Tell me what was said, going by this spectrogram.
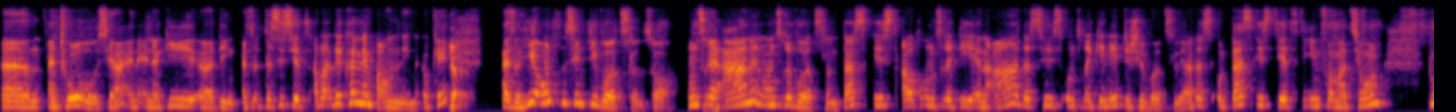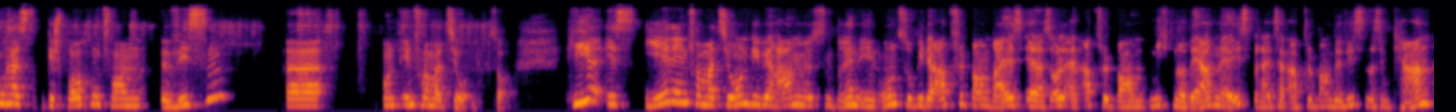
ähm, ein Torus, ja, ein Energieding. also das ist jetzt, aber wir können den Baum nehmen, okay? Ja. Also hier unten sind die Wurzeln. So, unsere. Ahnen, unsere Wurzeln. Das ist auch unsere DNA, das ist unsere genetische Wurzel. Ja? Das, und das ist jetzt die Information. Du hast gesprochen von Wissen. Äh, und Information. So. Hier ist jede Information, die wir haben müssen, drin in uns, so wie der Apfelbaum weiß, er soll ein Apfelbaum nicht nur werden, er ist bereits ein Apfelbaum. Wir wissen, dass im Kern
